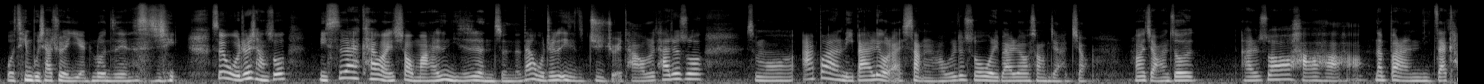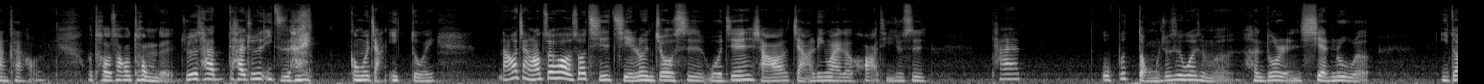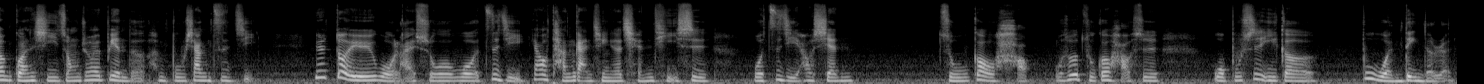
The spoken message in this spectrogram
我听不下去的言论这件事情，所以我就想说，你是在开玩笑吗？还是你是认真的？但我就是一直拒绝他，我就他就说什么啊，不然礼拜六来上啊，我就说我礼拜六上家教，然后讲完之后，他就说好好好，那不然你再看看好了，我头超痛的，就是他他就是一直在跟我讲一堆。然后讲到最后的时候，其实结论就是，我今天想要讲的另外一个话题就是，他我不懂，就是为什么很多人陷入了一段关系中，就会变得很不像自己。因为对于我来说，我自己要谈感情的前提是我自己要先足够好。我说足够好，是我不是一个不稳定的人，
